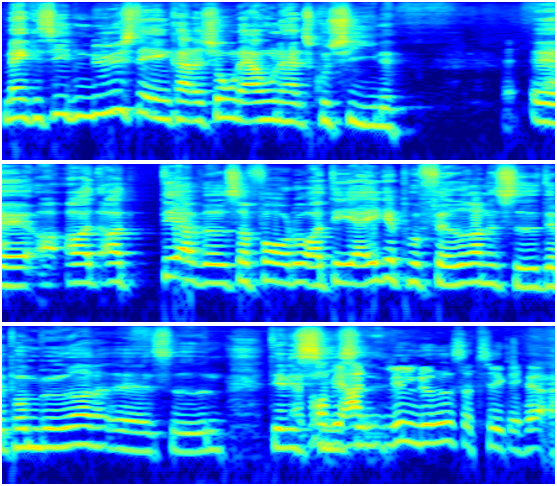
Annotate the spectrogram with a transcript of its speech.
man kan sige, at den nyeste inkarnation er, at hun er hans kusine. Øh, og, og, og derved så får du, og det er ikke på fædrenes side, det er på mødrenes øh, siden. Det vil jeg tror, sige, vi har en lille nyhedsartikel her.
